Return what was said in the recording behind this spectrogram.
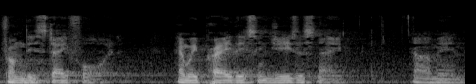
from this day forward. And we pray this in Jesus' name. Amen.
